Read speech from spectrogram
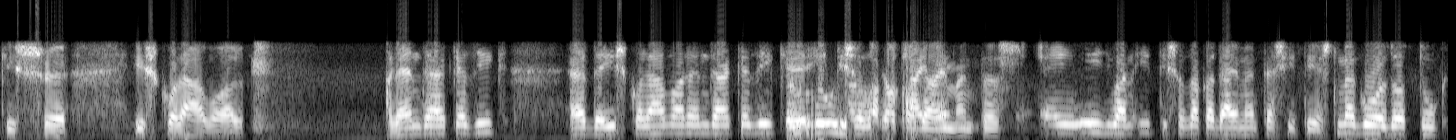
kis iskolával rendelkezik, erdei iskolával rendelkezik. Itt is az akadálymentes. Így van, itt is az akadálymentesítést megoldottuk.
